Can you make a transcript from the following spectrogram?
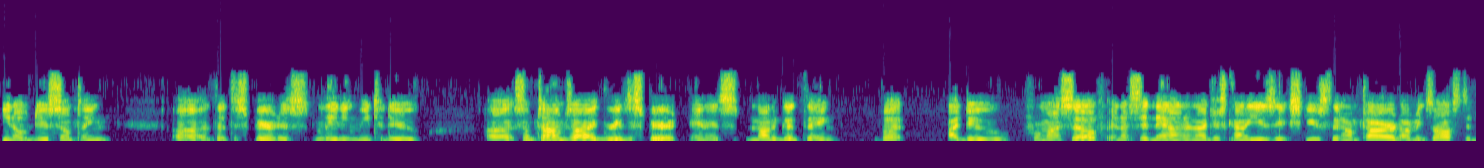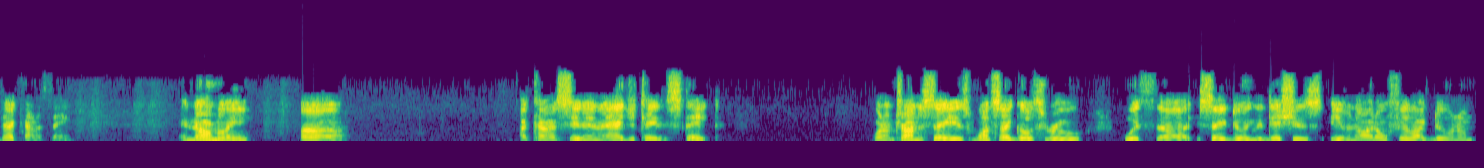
you know do something uh, that the Spirit is leading me to do. Uh, sometimes I grieve the Spirit, and it's not a good thing. But I do for myself, and I sit down and I just kind of use the excuse that I'm tired, I'm exhausted, that kind of thing. And normally, uh, I kind of sit in an agitated state. What I'm trying to say is once I go through with, uh, say, doing the dishes, even though I don't feel like doing them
